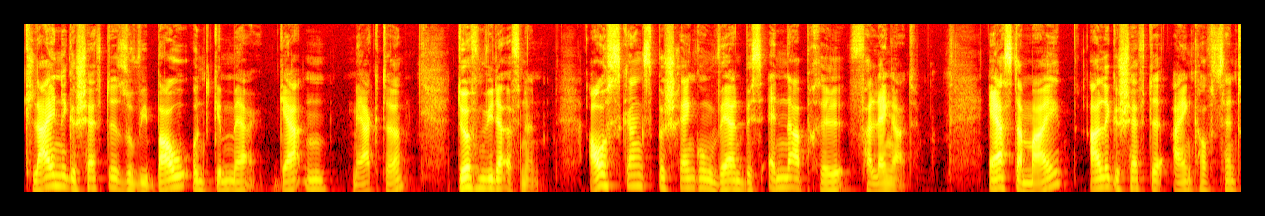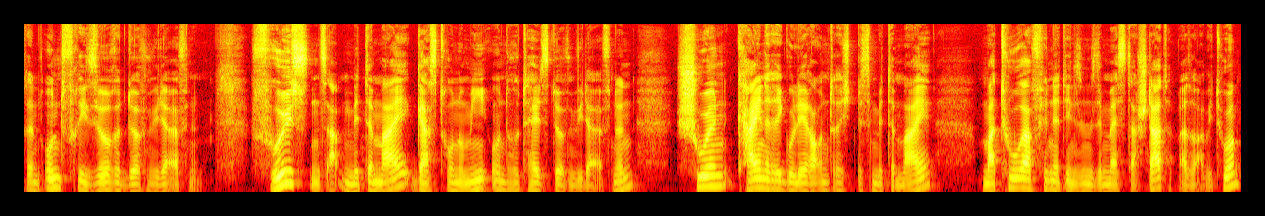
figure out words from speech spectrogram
Kleine Geschäfte sowie Bau- und Gärtenmärkte dürfen wieder öffnen. Ausgangsbeschränkungen werden bis Ende April verlängert. 1. Mai. Alle Geschäfte, Einkaufszentren und Friseure dürfen wieder öffnen. Frühestens ab Mitte Mai. Gastronomie und Hotels dürfen wieder öffnen. Schulen kein regulärer Unterricht bis Mitte Mai. Matura findet in diesem Semester statt, also Abitur.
